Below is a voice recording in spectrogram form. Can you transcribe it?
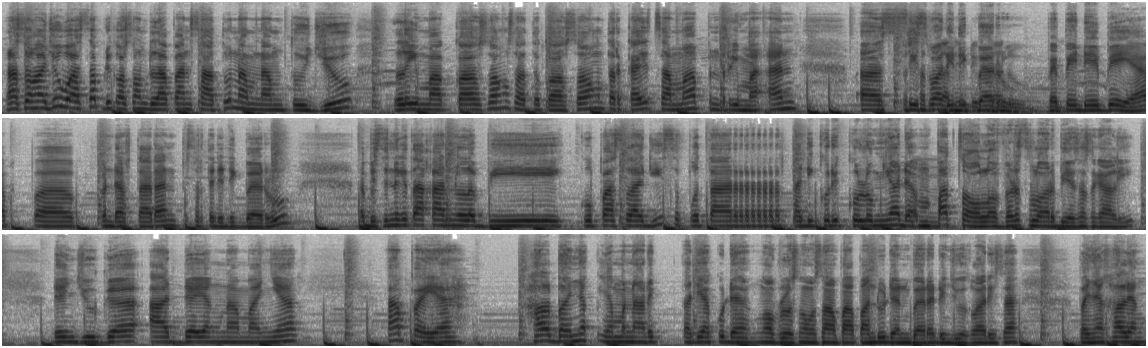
langsung aja WhatsApp di 0816675010 terkait sama penerimaan eh, siswa Peserta didik, didik baru, baru. PPDB ya, pe- pendaftaran peserta didik baru. Habis ini kita akan lebih kupas lagi seputar tadi kurikulumnya ada empat Soul Lovers luar biasa sekali dan juga ada yang namanya apa ya hal banyak yang menarik. Tadi aku udah ngobrol sama Pak Pandu dan Bara dan juga Clarissa. Banyak hal yang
